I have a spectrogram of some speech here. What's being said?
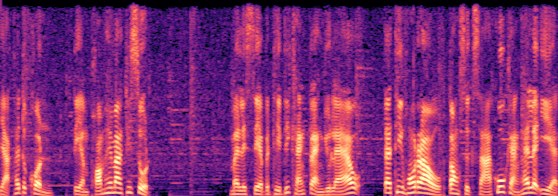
อยากให้ทุกคนเตรียมพร้อมให้มากที่สุด มาเลเซียเป็นทีมที่แข็งแกร่งอยู่แล้ว แต่ทีมของเราต้องศึกษาคู่แข่งให้ละเอียด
